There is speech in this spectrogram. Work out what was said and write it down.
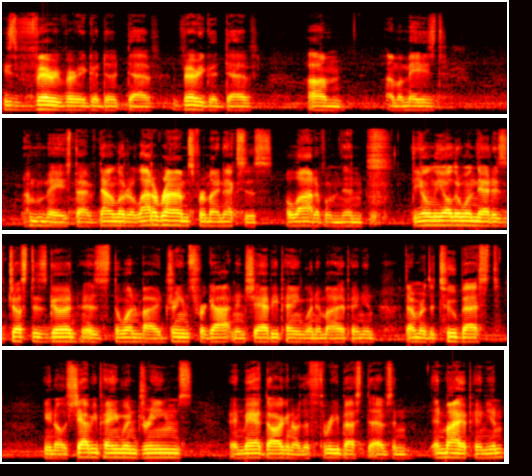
he's very very good dev, very good dev. Um, I'm amazed. I'm amazed. I've downloaded a lot of ROMs for my Nexus, a lot of them. And the only other one that is just as good is the one by Dreams Forgotten and Shabby Penguin, in my opinion. Them are the two best. You know, Shabby Penguin, Dreams, and Mad Doggin are the three best devs, in in my opinion.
